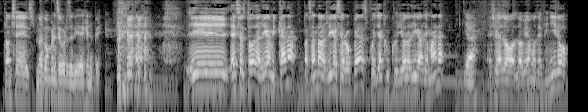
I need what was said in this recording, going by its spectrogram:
Entonces, No compren seguros de vida de GNP. y eso es todo de la Liga Mexicana. Pasando a las ligas europeas, pues ya concluyó la Liga Alemana. Ya. Eso ya lo, lo habíamos definido.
